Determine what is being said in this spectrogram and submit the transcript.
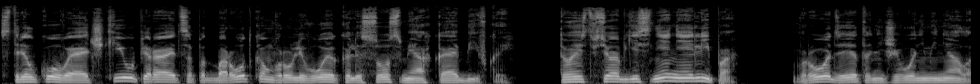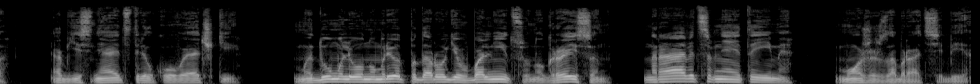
Стрелковые очки упирается подбородком в рулевое колесо с мягкой обивкой. То есть все объяснение липа. Вроде это ничего не меняло, объясняет стрелковые очки. Мы думали, он умрет по дороге в больницу, но Грейсон... Нравится мне это имя. Можешь забрать себе.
